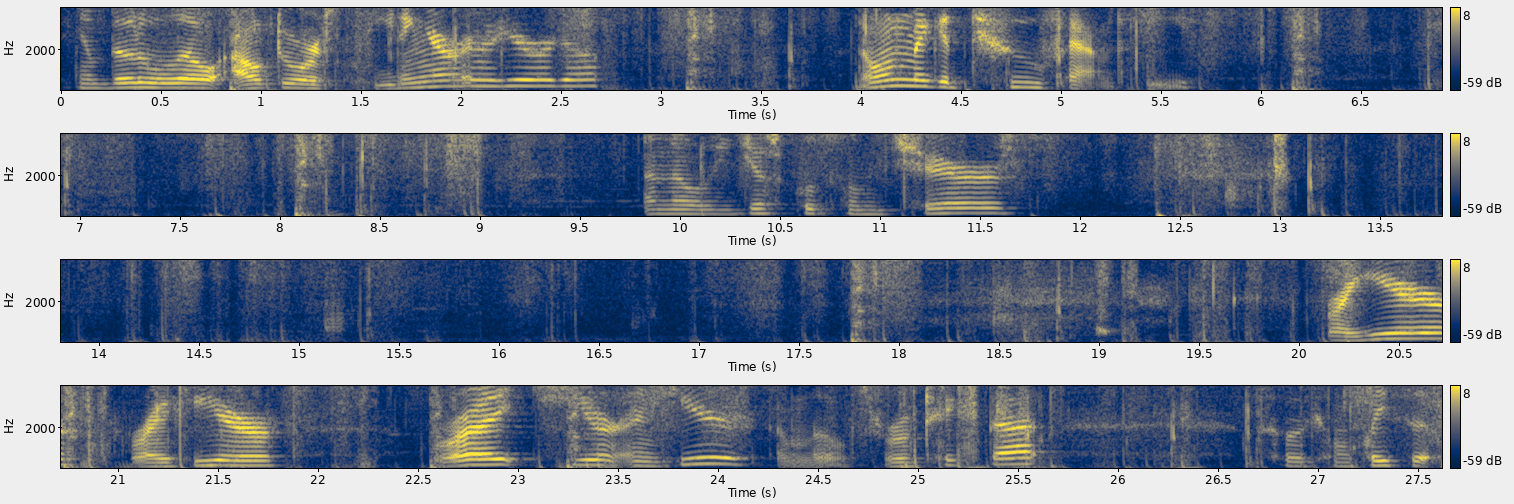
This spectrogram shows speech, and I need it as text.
you can build a little outdoor seating area here, I guess. Don't want to make it too fancy. And then we just put some chairs right here, right here, right here, and here. And let's rotate that. So we can place it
